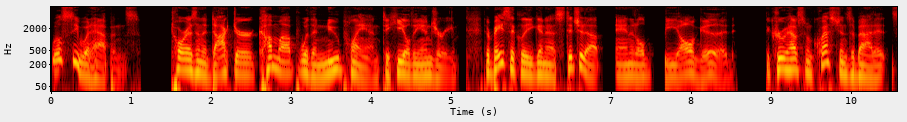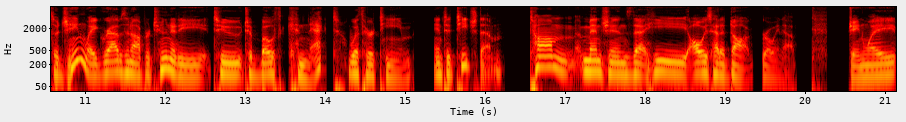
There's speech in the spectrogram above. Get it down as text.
We'll see what happens. Torres and the doctor come up with a new plan to heal the injury. They're basically going to stitch it up and it'll be all good. The crew have some questions about it, so Janeway grabs an opportunity to, to both connect with her team and to teach them. Tom mentions that he always had a dog growing up. Janeway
